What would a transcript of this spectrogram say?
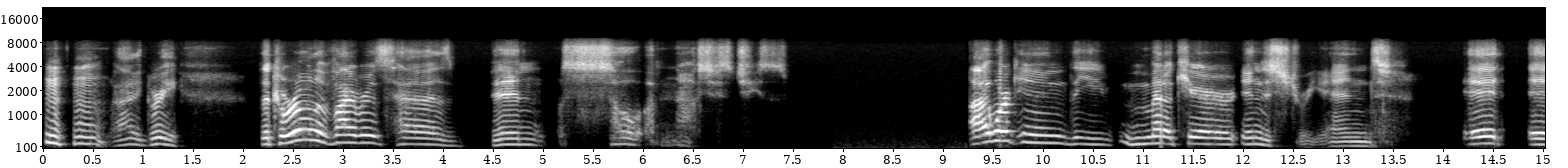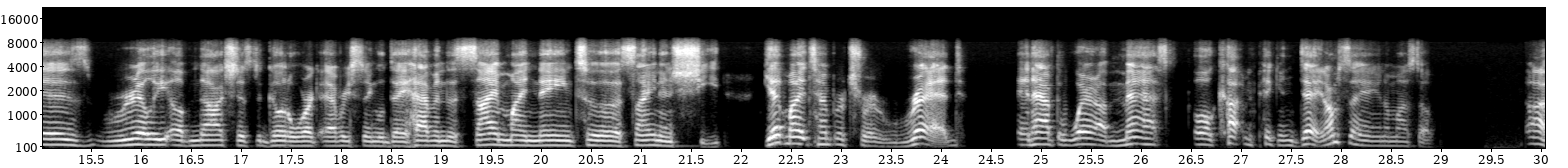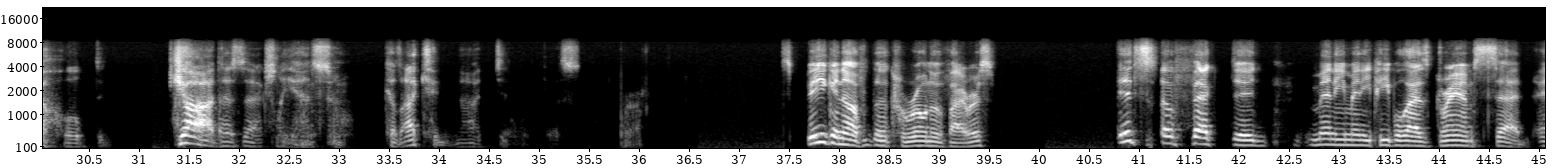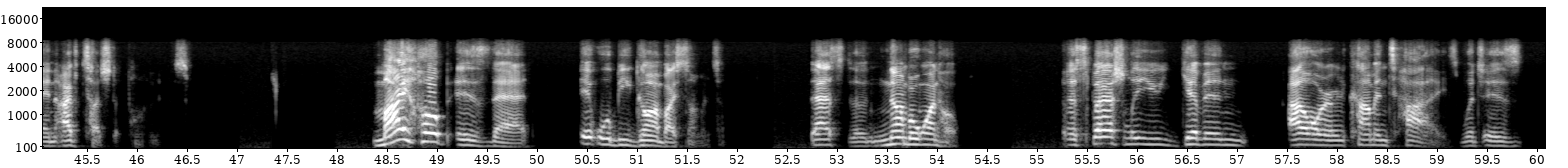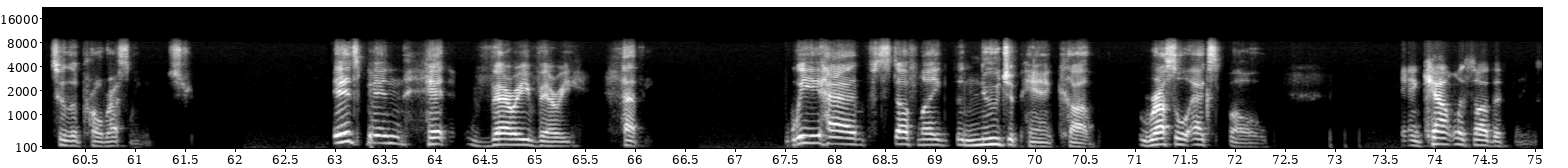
I agree. The coronavirus has been so obnoxious. Jesus. I work in the Medicare industry and it is really obnoxious to go to work every single day, having to sign my name to a sign in sheet, get my temperature read, and have to wear a mask all cotton picking day. And I'm saying to myself, I hope to God this actually ends soon because I cannot deal. Speaking of the coronavirus, it's affected many, many people, as Graham said, and I've touched upon this. My hope is that it will be gone by summertime. That's the number one hope, especially given our common ties, which is to the pro wrestling industry it's been hit very, very heavy. We have stuff like the New Japan Cup, Wrestle Expo, and countless other things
